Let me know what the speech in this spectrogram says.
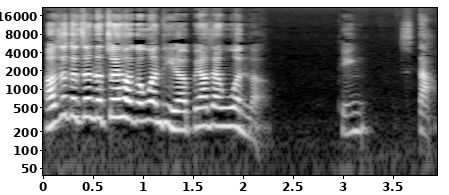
好，这个真的最后一个问题了，不要再问了，停，stop。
